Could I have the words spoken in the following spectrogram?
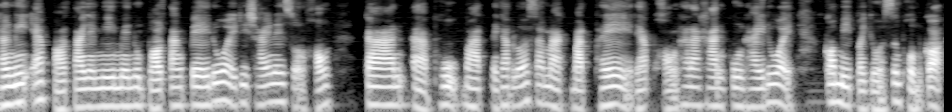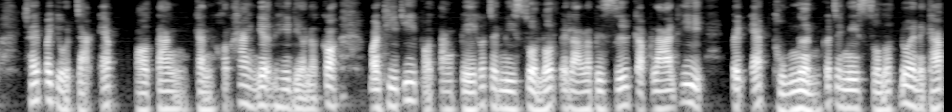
ทั้งนี้แอปเป๋าตังยังมีเมนูเป๋าตังเปด้วยที่ใช้ในส่วนของ การผูกบัตรนะครับหรือว่าสมัครบัตรเพลย์นะครับของธนาคารกรุงไทยด้วย ก็มีประโยชน์ซึ่งผมก็ใช้ประโยชน์จากแอปเป๋าตังกันค่อนข้างเยอะทีเดียว แล้วก็บางทีที่เป๋าตังเปก็จะมีส่วนลดเวลาเราไปซื้อกับร้านที่เป็นแอปถุงเงินก็จะมีส่วนลดด้วยนะครับ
